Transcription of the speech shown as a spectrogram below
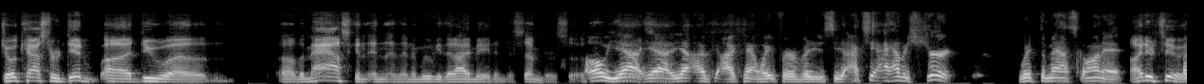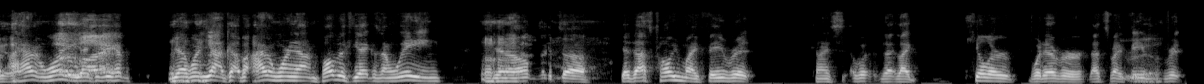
Joe Castro did uh, do uh, uh, the mask and in, in a movie that I made in December. So oh yeah, yeah, excited. yeah. I, I can't wait for everybody to see. It. Actually, I have a shirt with the mask on it. I do too. Yeah. I haven't worn it yet. we have, yeah, when, yeah, but I haven't worn it out in public yet because I'm waiting. Uh-huh. you know but uh yeah that's probably my favorite kind of like killer whatever that's my Yeah. favorite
